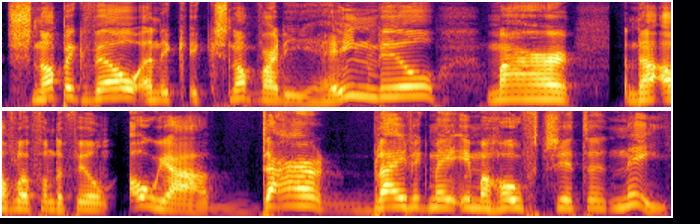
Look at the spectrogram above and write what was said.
snap ik wel en ik, ik snap waar hij heen wil, maar na afloop van de film, oh ja, daar blijf ik mee in mijn hoofd zitten. Nee.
